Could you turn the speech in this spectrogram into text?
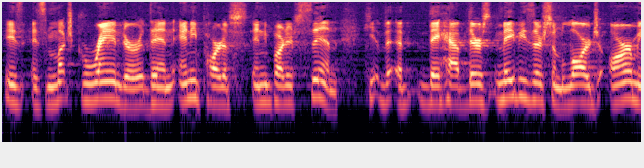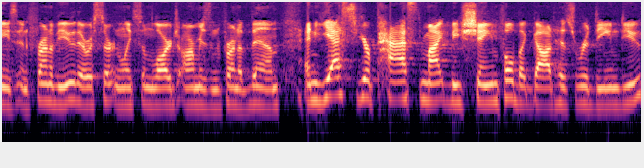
is, is much grander than any part of, any part of sin. He, uh, they have, there's, maybe there's some large armies in front of you. There were certainly some large armies in front of them. And yes, your past might be shameful, but God has redeemed you.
